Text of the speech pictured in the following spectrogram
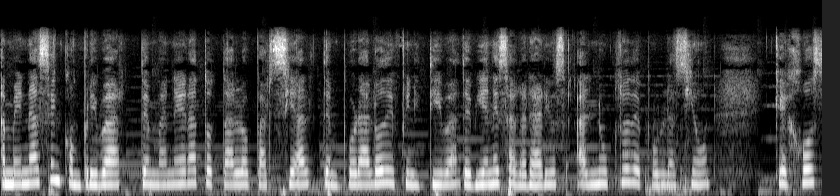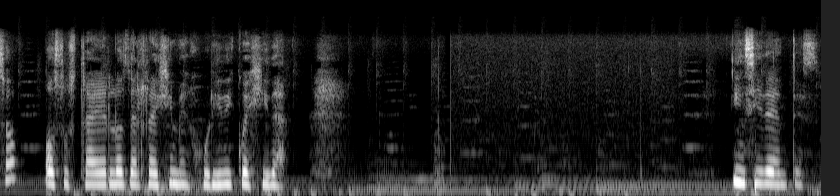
amenacen con privar de manera total o parcial, temporal o definitiva de bienes agrarios al núcleo de población quejoso o sustraerlos del régimen jurídico ejidal. Incidentes.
